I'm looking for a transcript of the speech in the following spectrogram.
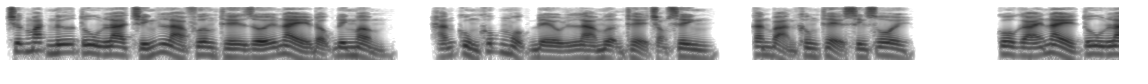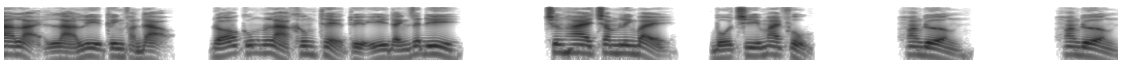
Trước mắt nữ tu la chính là phương thế giới này độc đinh mầm, hắn cùng khúc mục đều là mượn thể trọng sinh, căn bản không thể sinh sôi. Cô gái này tu la lại là ly kinh phản đạo, đó cũng là không thể tùy ý đánh giết đi. chương 207, bố trí mai phục. Hoang đường. Hoang đường.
